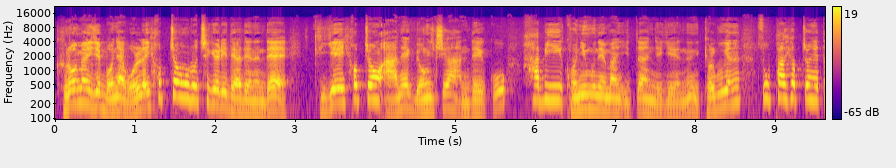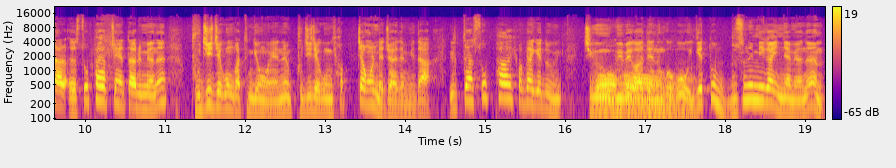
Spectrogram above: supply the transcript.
그러면 이제 뭐냐 원래 협정으로 체결이 돼야 되는데 이게 협정 안에 명시가 안 돼 있고 합의 건의문에만 있다는 얘기에는 결국에는 소파 협정에 따라 소파 협정에 따르면은 부지 제공 같은 경우에는 부지 제공 협정을 맺어야 됩니다. 일단 소파 협약에도 지금 오호. 위배가 되는 거고 이게 또 무슨 의미가 있냐면은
